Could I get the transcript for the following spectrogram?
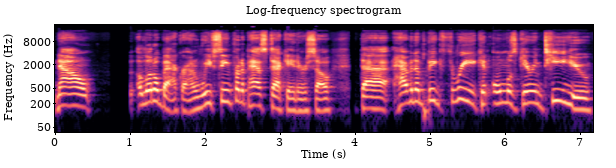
Now, a little background. We've seen for the past decade or so that having a big 3 can almost guarantee you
